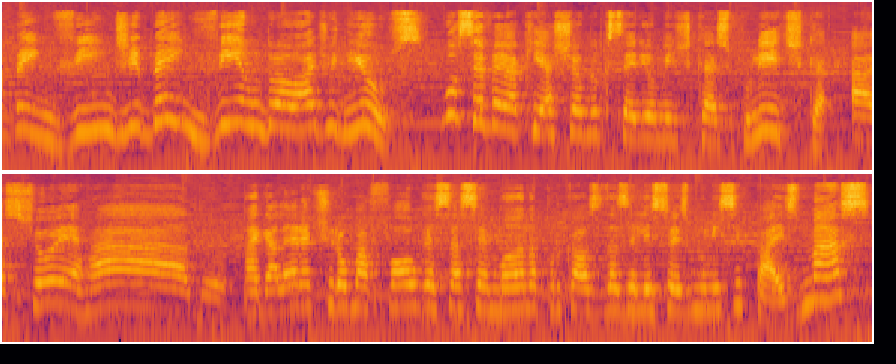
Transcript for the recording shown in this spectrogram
bem-vinde, bem-vindo ao Odd News. Você veio aqui achando que seria o Midcast Política? Achou errado. A galera tirou uma folga essa semana por causa das eleições municipais, mas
